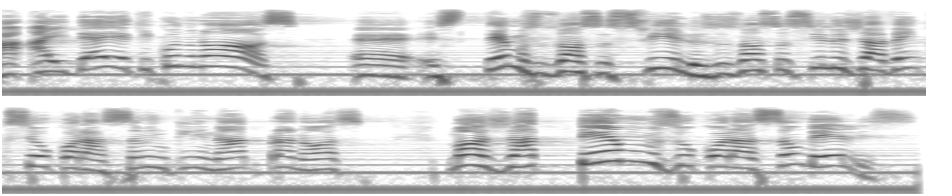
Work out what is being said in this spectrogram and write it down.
A, a ideia é que quando nós é, temos os nossos filhos, os nossos filhos já vêm com seu coração inclinado para nós, nós já temos o coração deles.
